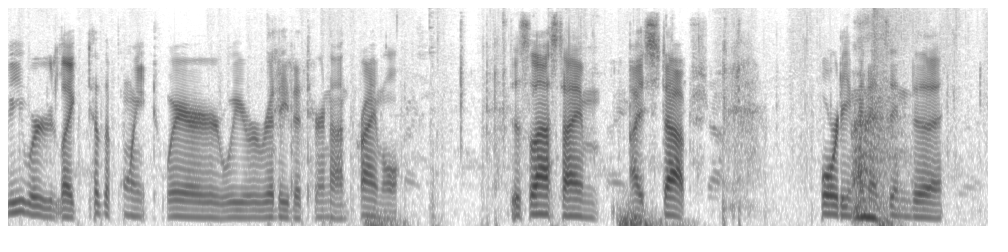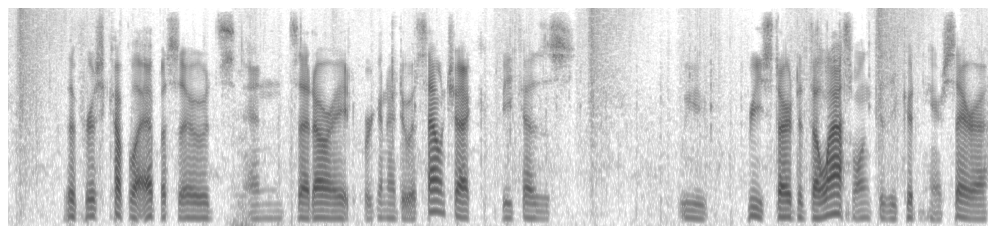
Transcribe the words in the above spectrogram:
we were like to the point where we were ready to turn on Primal. This last time, I stopped 40 minutes into the first couple of episodes and said, alright, we're gonna do a sound check because we restarted the last one because you couldn't hear Sarah.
